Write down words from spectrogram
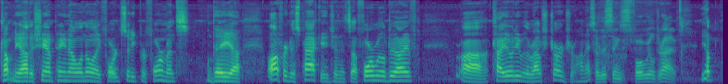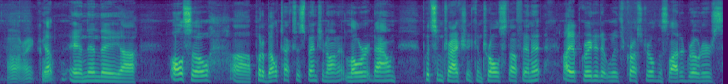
company out of Champaign, Illinois, Ford City Performance, they uh, offered this package, and it's a four-wheel drive uh, Coyote with a Roush Charger on it. So this thing's four-wheel drive? Yep. All right, cool. Yep. And then they uh, also uh, put a Belltech suspension on it, lower it down, put some traction control stuff in it. I upgraded it with cross-drilled and slotted rotors,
